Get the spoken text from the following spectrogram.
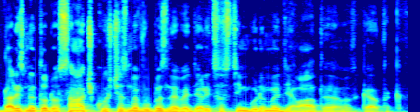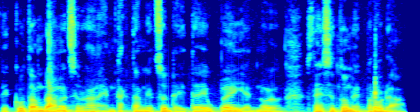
dali jsme to do sáčku, ještě jsme vůbec nevěděli, co s tím budeme dělat. A říká, tak jako tam dáme co, já nevím, tak tam něco dejte, je úplně jedno, stejně se to neprodá.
